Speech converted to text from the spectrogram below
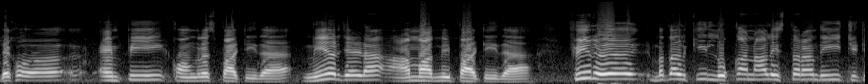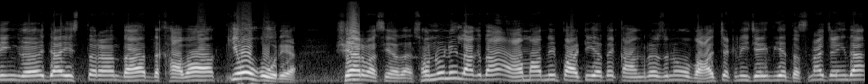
ਦੇਖੋ ਐਮਪੀ ਕਾਂਗਰਸ ਪਾਰਟੀ ਦਾ, ਮੇਅਰ ਜਿਹੜਾ ਆਮ ਆਦਮੀ ਪਾਰਟੀ ਦਾ, ਫਿਰ ਮਤਲਬ ਕਿ ਲੋਕਾਂ ਨਾਲ ਇਸ ਤਰ੍ਹਾਂ ਦੀ ਚਿਟਿੰਗ ਜਾਂ ਇਸ ਤਰ੍ਹਾਂ ਦਾ ਦਿਖਾਵਾ ਕਿਉਂ ਹੋ ਰਿਹਾ ਸ਼ਹਿਰ ਵਾਸੀਆਂ ਦਾ? ਸਾਨੂੰ ਨਹੀਂ ਲੱਗਦਾ ਆਮ ਆਦਮੀ ਪਾਰਟੀ ਅਤੇ ਕਾਂਗਰਸ ਨੂੰ ਆਵਾਜ਼ ਚੱਕਣੀ ਚਾਹੀਦੀ ਹੈ, ਦੱਸਣਾ ਚਾਹੀਦਾ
